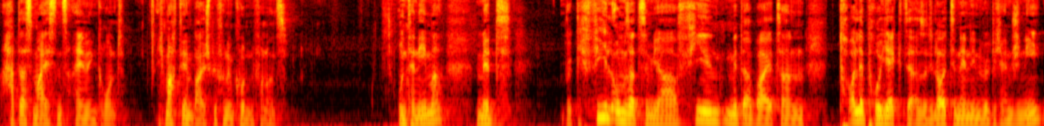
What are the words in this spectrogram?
hat das meistens einen Grund. Ich mache dir ein Beispiel von einem Kunden von uns. Unternehmer mit wirklich viel Umsatz im Jahr, vielen Mitarbeitern, tolle Projekte. Also die Leute nennen ihn wirklich ein Genie.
